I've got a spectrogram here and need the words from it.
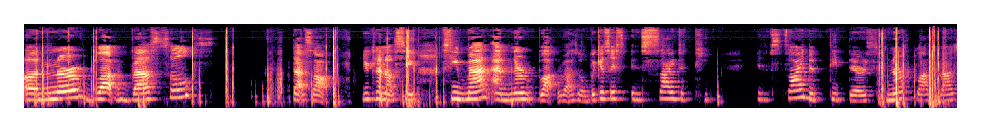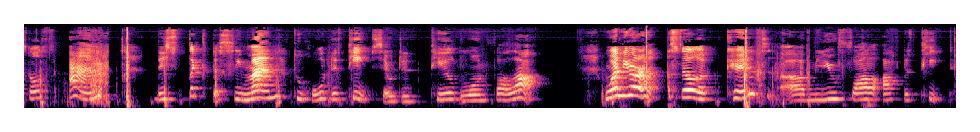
a nerve blood vessels, That's all. You cannot see cement and nerve blood vessel because it's inside the teeth. Inside the teeth, there's nerve blood vessels, and they stick the cement to hold the teeth so the teeth won't fall off. When you're still a kid, um, you fall off the teeth.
